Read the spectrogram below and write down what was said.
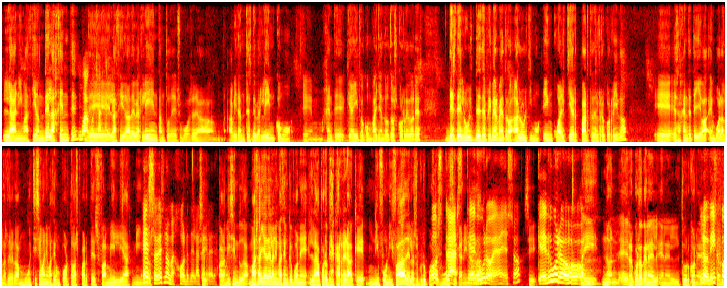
la animación de la gente de la ciudad de Berlín, tanto de supongo, habitantes de Berlín como em, gente que ha ido acompañando a otros corredores, desde el, desde el primer metro al último en cualquier parte del recorrido eh, esa gente te lleva en volandas, de verdad. Muchísima animación por todas partes, familias, niños. Eso es lo mejor de la sí, carrera. Para mí, sin duda. Más allá de la animación que pone la propia carrera, que ni fu ni fa, de los grupos de música ni qué duro, ¿eh? Eso. Sí. ¡Qué duro! Ahí, eh, recuerdo que en el, en el, tour con el Lo dijo,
